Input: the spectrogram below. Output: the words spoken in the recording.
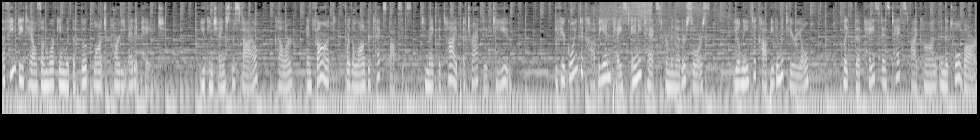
A few details on working with the Book Launch Party Edit page. You can change the style, color, and font for the longer text boxes to make the type attractive to you. If you're going to copy and paste any text from another source, you'll need to copy the material, click the Paste as Text icon in the toolbar,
